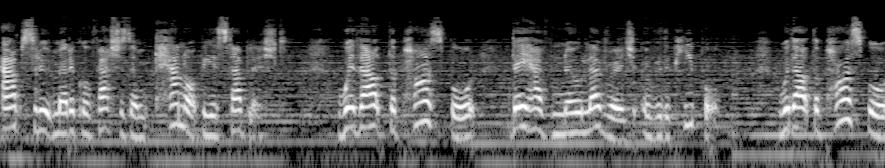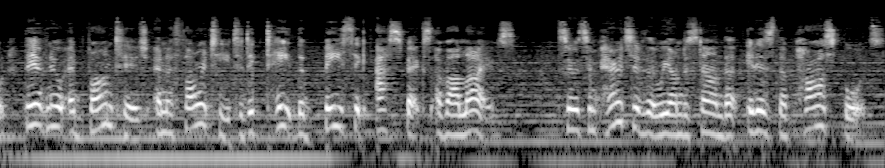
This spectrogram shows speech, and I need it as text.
absolute medical fascism cannot be established. Without the passport, they have no leverage over the people. Without the passport, they have no advantage and authority to dictate the basic aspects of our lives. So it's imperative that we understand that it is the passports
